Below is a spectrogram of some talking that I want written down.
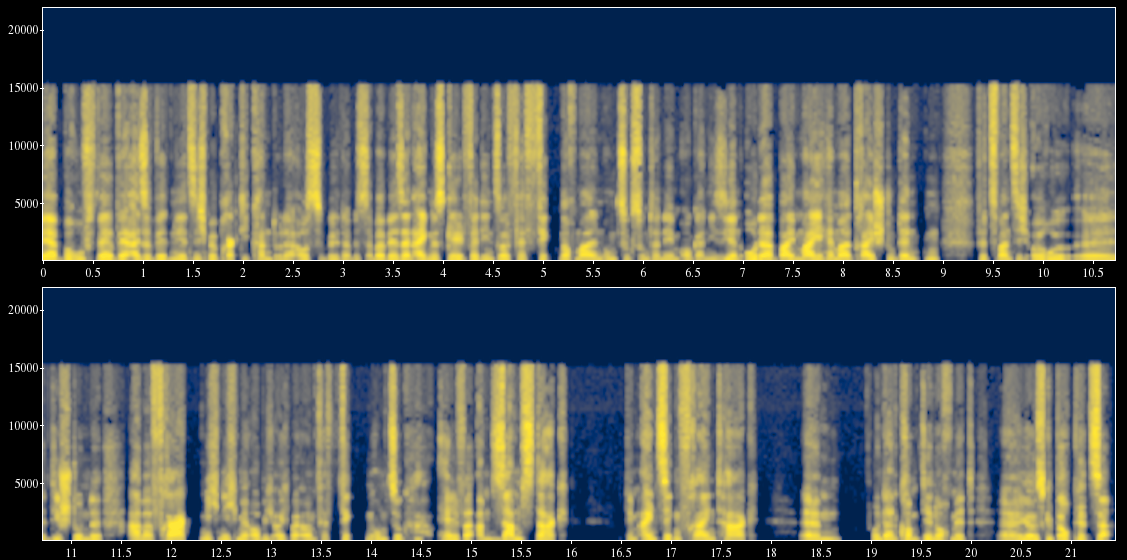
Wer Berufs, wer, wer, also wenn du jetzt nicht mehr Praktikant oder Auszubildender bist, aber wer sein eigenes Geld verdient, soll verfickt nochmal ein Umzugsunternehmen organisieren oder bei MyHammer drei Studenten für 20 Euro äh, die Stunde. Aber fragt mich nicht mehr, ob ich euch bei eurem verfickten Umzug helfe am Samstag, dem einzigen freien Tag. Ähm, und dann kommt ihr noch mit, äh, ja, es gibt auch Pizza.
